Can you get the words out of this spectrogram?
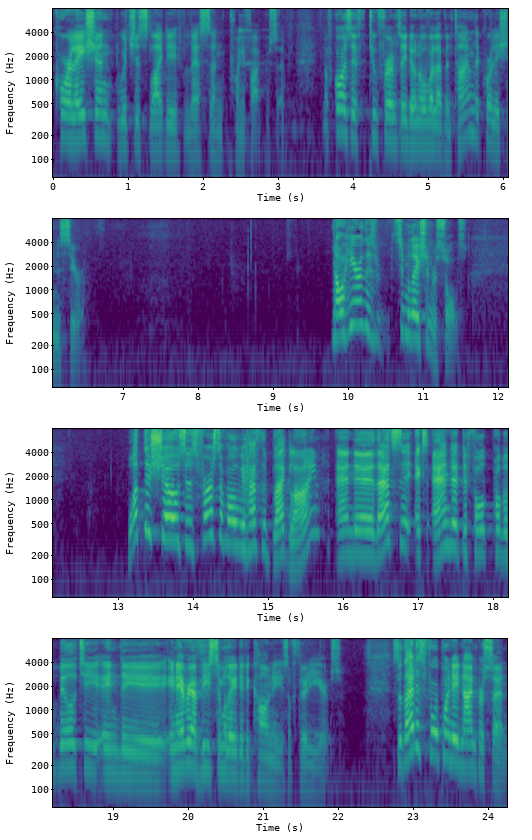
correlation which is slightly less than 25%. And of course, if two firms they don't overlap in time, the correlation is zero. Now here are the simulation results. What this shows is, first of all, we have the black line, and uh, that's the ex ante default probability in, the, in every of these simulated economies of 30 years. So that is 4.89%,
